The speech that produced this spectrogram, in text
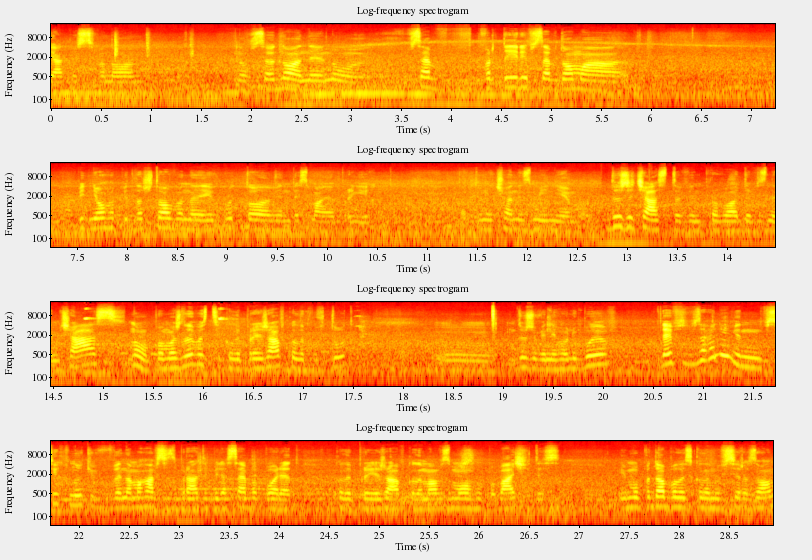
якось воно ну, все одно не ну, все квартирі, все вдома під нього підлаштоване, як будто він десь має приїхати. Тобто нічого не змінюємо. Дуже часто він проводив з ним час. Ну, по можливості, коли приїжджав, коли був тут. Дуже він його любив. Та й взагалі він всіх внуків намагався збирати біля себе поряд, коли приїжджав, коли мав змогу побачитись. Йому подобалось, коли ми всі разом,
